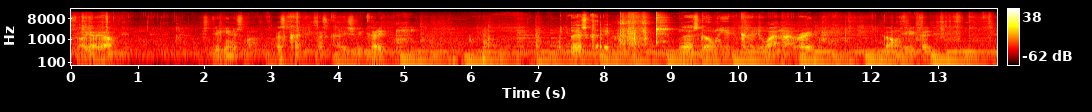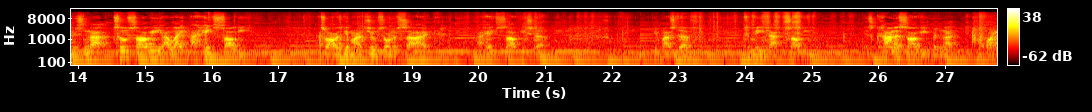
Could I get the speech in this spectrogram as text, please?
So yeah, y'all. Let's dig in this motherfucker. Let's cut it. Let's cut it. Should we cut it? Let's cut it. Let's go ahead and cut it. Why not, right? Go cut it. It's not too soggy. I like, I hate soggy that's why I always get my juice on the side. I hate soggy stuff. Get my stuff, to me, not soggy. It's kind of soggy, but not quite.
